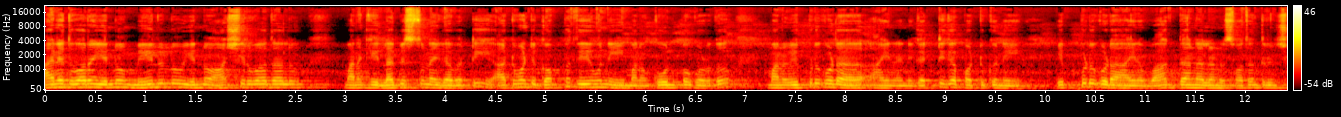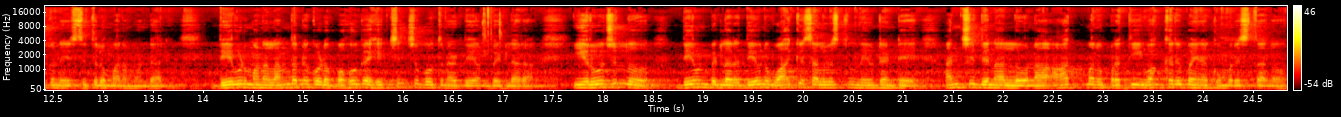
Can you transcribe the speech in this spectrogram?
ఆయన ద్వారా ఎన్నో మేలులు ఎన్నో ఆశీర్వాదాలు మనకి లభిస్తున్నాయి కాబట్టి అటువంటి గొప్ప దేవుని మనం కోల్పోకూడదు. మనం ఎప్పుడు కూడా ఆయనని గట్టిగా పట్టుకుని ఎప్పుడు కూడా ఆయన వాగ్దానాలను స్వతంత్రించుకునే స్థితిలో మనం ఉండాలి. దేవుడు మనలందరినీ కూడా బహుగా హెచ్చించబోతున్నాడు దేవుని బిడ్డలారా. ఈ రోజుల్లో దేవుని బిడ్డలారా దేవుని వాక్యం సెలవిస్తుంది ఏమిటంటే అంచె దినాల్లో నా ఆత్మను ప్రతి ఒక్కరి పైన కుమ్మరిస్తాను.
